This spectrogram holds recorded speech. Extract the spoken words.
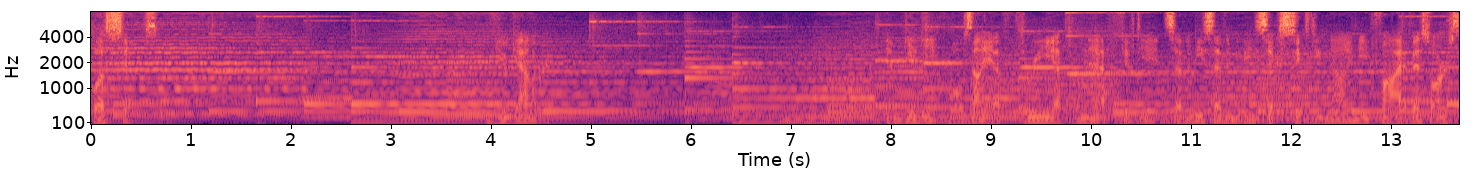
Plus 6. View Gallery. Mgid equals if3f1f5877b669e5 src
